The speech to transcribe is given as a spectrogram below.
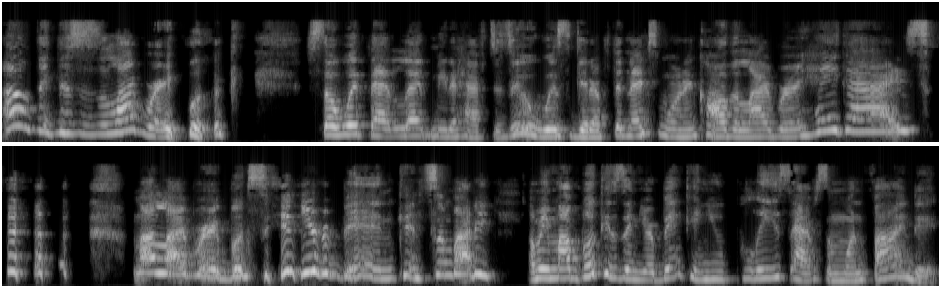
I don't think this is a library book. So what that led me to have to do was get up the next morning, call the library. Hey guys, my library book's in your bin. Can somebody, I mean, my book is in your bin. Can you please have someone find it?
